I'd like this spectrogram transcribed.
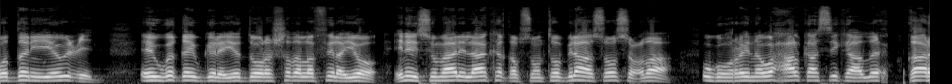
waddani iyo wicid ee uga qaybgelaya doorashada la filayo inay somalilan ka qabsoonto bilaha soo socda. Ugu horreyna waxaa halkaasi ka hadlay qaar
